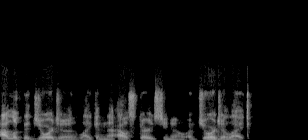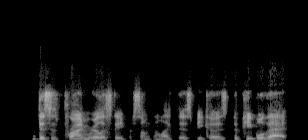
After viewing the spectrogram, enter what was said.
I looked at Georgia, like in the outskirts, you know, of Georgia, like this is prime real estate for something like this because the people that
